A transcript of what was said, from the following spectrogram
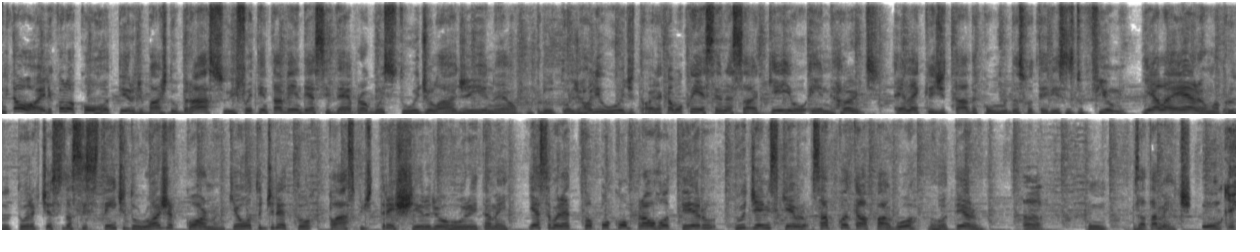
Então, ó, ele colocou o roteiro debaixo do braço e foi tentar vender essa ideia pra algum estúdio lá de, né, algum produtor de Hollywood e tal. Ele acabou conhecendo essa Gail Ann Hurd. Ela é acreditada como uma das roteiristas do filme e ela era uma produtora que tinha sido assistente do Roger Corman, que é outro diretor clássico de trecheira de horror aí também. E essa mulher topou comprar o roteiro do James Cameron. Sabe quanto que ela pagou no roteiro? Hum. Um, exatamente. Um que.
